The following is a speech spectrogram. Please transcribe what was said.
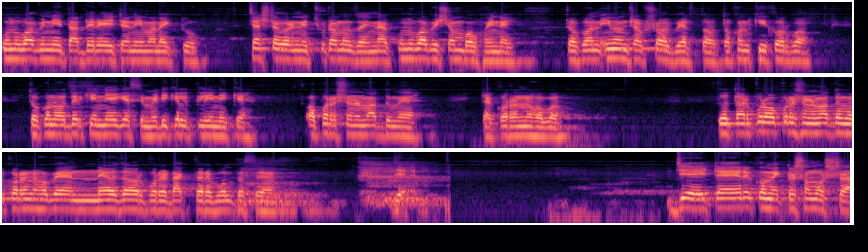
কোনোভাবে নেই তাদের এইটা নিয়ে মানে একটু চেষ্টা করেনি, ছুটানো যায় না, কোনোভাবেই সম্ভব হয় নাই। তখন ইমাম সাহেব সহ ব্যর্থ, তখন কি করব? তখন ওদেরকে নিয়ে গেছে মেডিকেল ক্লিনিকে অপারেশনের মাধ্যমে এটা করানো হবে। তো তারপর অপারেশনের মাধ্যমে করানো হবে নিয়ে যাওয়ার পরে ডাক্তারে বলতেছে যে যে এটা এরকম একটা সমস্যা,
